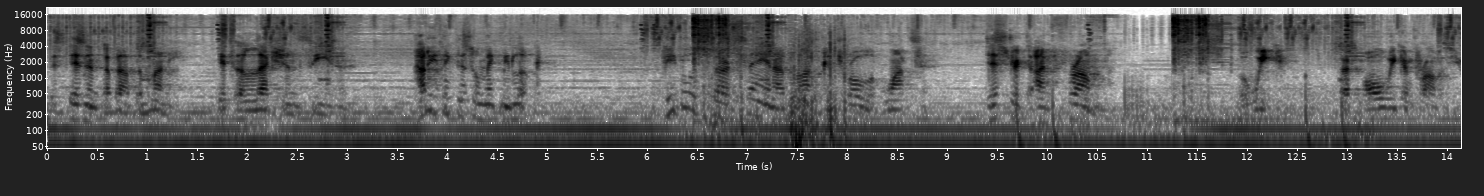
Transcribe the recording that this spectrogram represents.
This isn't about the money. It's election season. How do you think this will make me look? People will start saying I've lost control of Watson. District I'm from. A week. That's all we can promise you.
